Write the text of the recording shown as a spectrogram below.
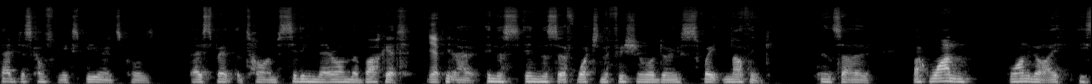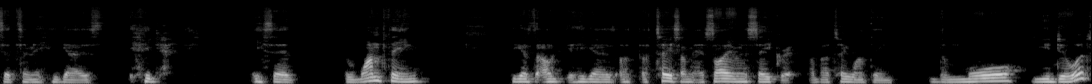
that just comes from experience because they've spent the time sitting there on the bucket, Yep. you know, in the in the surf, watching the fishing rod doing sweet nothing. And so, like one one guy, he said to me, he goes, he he said, the one thing he goes, I'll, he goes, I'll, I'll tell you something. It's not even a secret. But I'll tell you one thing. The more you do it,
